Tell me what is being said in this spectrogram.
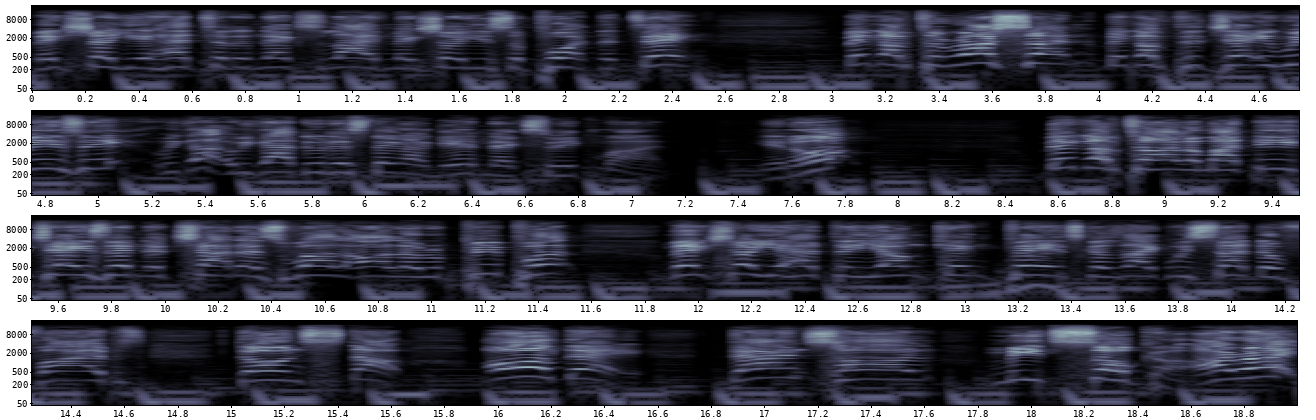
Make sure you head to the next live. Make sure you support the thing. Big up to Russian. Big up to Jay Weezy. We got we gotta do this thing again next week, man. You know? Big up to all of my DJs in the chat as well, all of the people. Make sure you head to Young King page, because like we said, the vibes don't stop. All day. Dancehall meets soca. All right?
